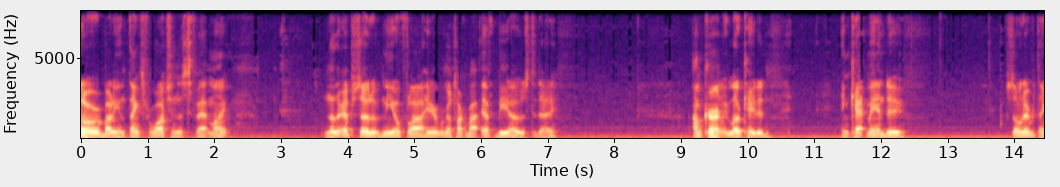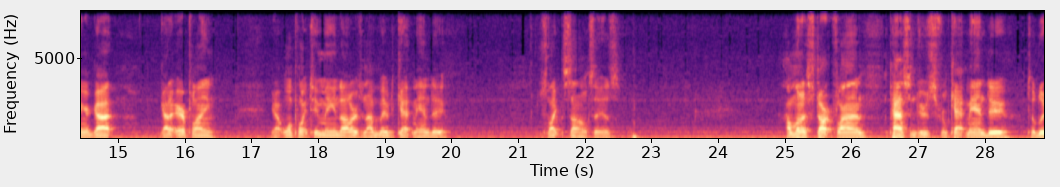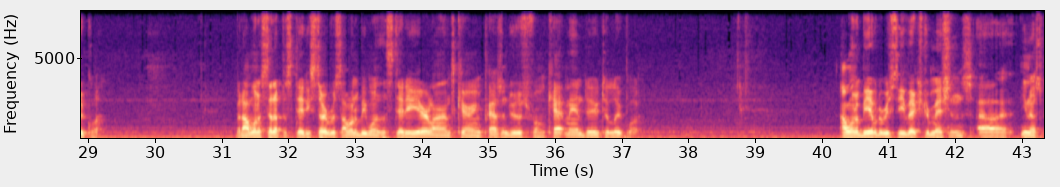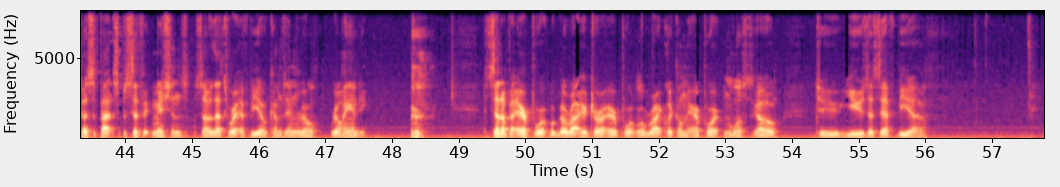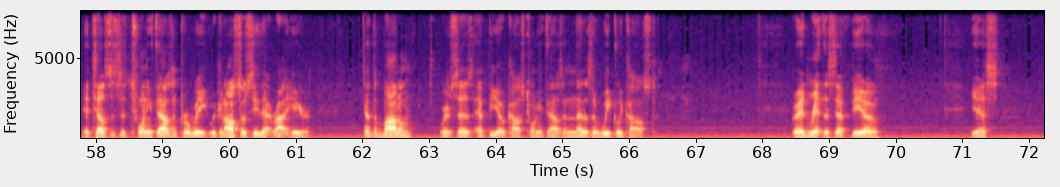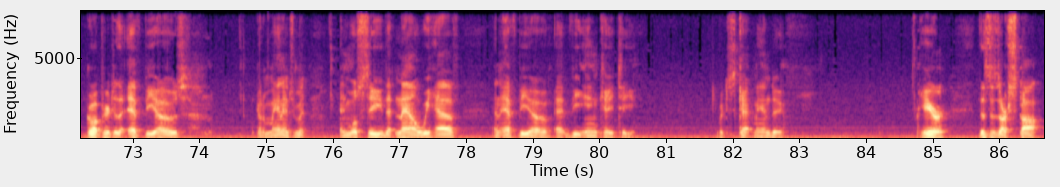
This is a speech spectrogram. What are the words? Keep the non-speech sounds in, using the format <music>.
Hello, everybody, and thanks for watching. This is Fat Mike. Another episode of NeoFly here. We're going to talk about FBOs today. I'm currently located in Kathmandu. Sold everything I got. Got an airplane. Got $1.2 million, and I've moved to Kathmandu. Just like the song says. I want to start flying passengers from Kathmandu to Lukla. But I want to set up a steady service. I want to be one of the steady airlines carrying passengers from Kathmandu to Lukla. I want to be able to receive extra missions, uh, you know, specific missions. So that's where FBO comes in real, real handy. <clears throat> to set up an airport, we'll go right here to our airport. We'll right click on the airport and we'll go to use as FBO. It tells us it's 20000 per week. We can also see that right here at the bottom where it says FBO cost 20000 and that is a weekly cost. Go ahead and rent this FBO. Yes. Go up here to the FBOs. Go to management. And we'll see that now we have an FBO at VNKT. Which is Kathmandu. Here, this is our stock.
